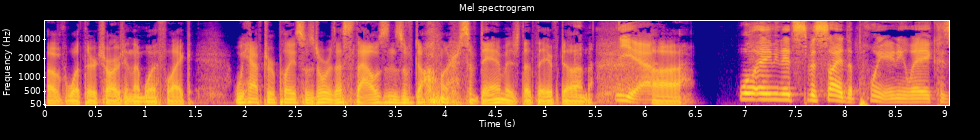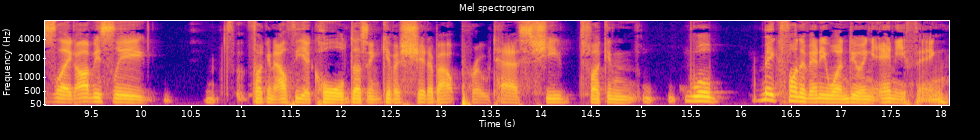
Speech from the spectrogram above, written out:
of what they're charging them with. Like we have to replace those doors. That's thousands of dollars of damage that they've done. Yeah. Uh, well, I mean, it's beside the point anyway, because like obviously, f- fucking Althea Cole doesn't give a shit about protests. She fucking will make fun of anyone doing anything.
